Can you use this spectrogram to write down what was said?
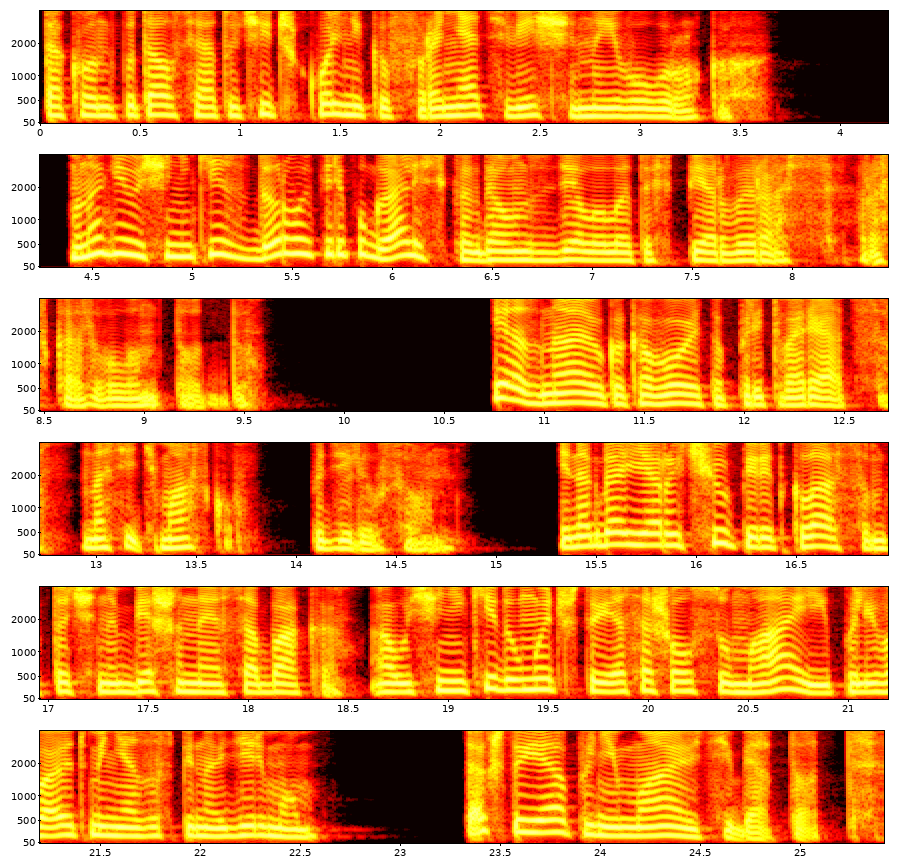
Так он пытался отучить школьников ронять вещи на его уроках. Многие ученики здорово перепугались, когда он сделал это в первый раз, рассказывал он Тодду. Я знаю, каково это притворяться, носить маску, поделился он. Иногда я рычу перед классом, точно бешеная собака, а ученики думают, что я сошел с ума и поливают меня за спиной дерьмом. Так что я понимаю тебя, тот.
